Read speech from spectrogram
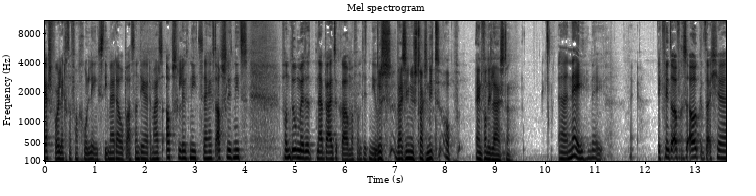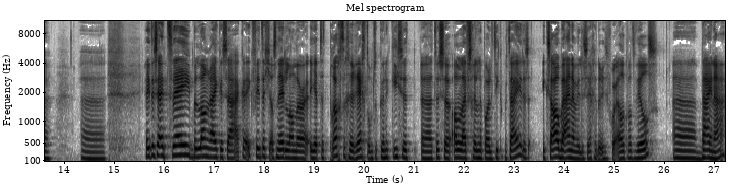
persvoorlichter van GroenLinks, die mij daarop attendeerde. Maar het is absoluut niet, eh, heeft absoluut niets van doen met het naar buiten komen van dit nieuws. Dus wij zien u straks niet op een van die lijsten. Eh, nee, nee, nee. Ik vind overigens ook dat als je. eh, Kijk, er zijn twee belangrijke zaken. Ik vind dat je als Nederlander. Je hebt het prachtige recht om te kunnen kiezen tussen allerlei verschillende politieke partijen. Dus ik zou bijna willen zeggen: er is voor elk wat wils. Bijna.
